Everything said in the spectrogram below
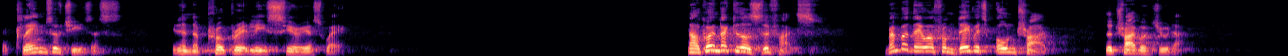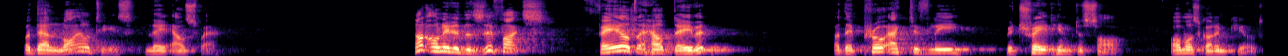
the claims of Jesus in an appropriately serious way. Now, going back to those Ziphites, remember they were from David's own tribe, the tribe of Judah, but their loyalties lay elsewhere. Not only did the Ziphites fail to help David, but they proactively betrayed him to Saul, almost got him killed.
